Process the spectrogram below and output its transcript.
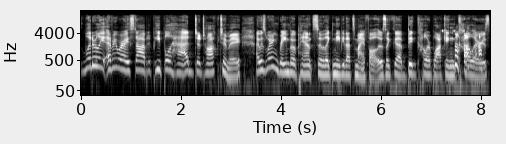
literally everywhere I stopped, people had to talk to me. I was wearing rainbow pants, so like maybe that's my fault. It was like uh, big color blocking colors.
